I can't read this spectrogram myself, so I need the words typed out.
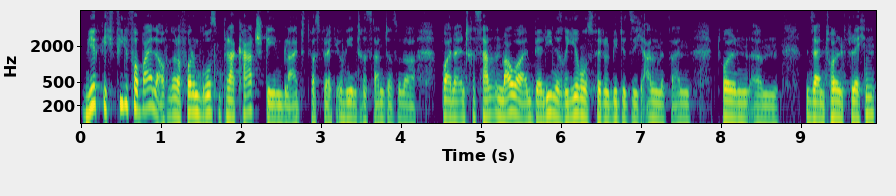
wirklich viel vorbeilaufen oder vor einem großen Plakat stehen bleibst, was vielleicht irgendwie interessant ist oder vor einer interessanten Mauer in Berlin, das Regierungsviertel bietet sich an mit seinen tollen, ähm, mit seinen tollen Flächen.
